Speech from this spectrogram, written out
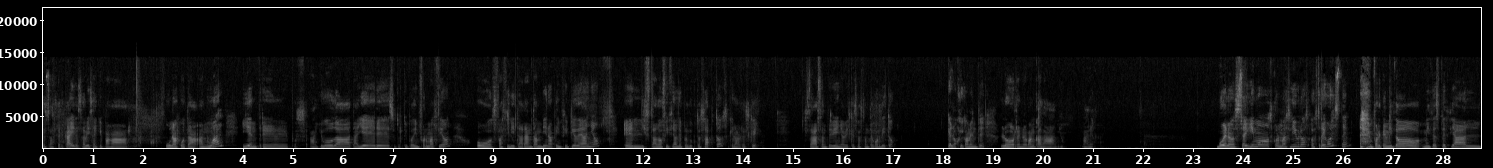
os acercáis, ya sabéis, hay que pagar una cuota anual y entre pues, ayuda, talleres, otro tipo de información, os facilitarán también a principio de año el listado oficial de productos aptos, que la verdad es que está bastante bien, ya veis que es bastante gordito, que lógicamente lo renuevan cada año, ¿vale? Bueno, seguimos con más libros. Os traigo este porque me hizo, me hizo especial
